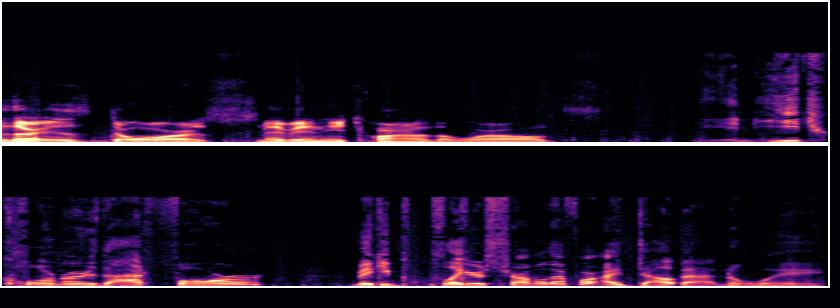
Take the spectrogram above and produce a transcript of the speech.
so there is doors, maybe in each corner of the world. in each corner that far? Making players travel that far? I doubt that. No way.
